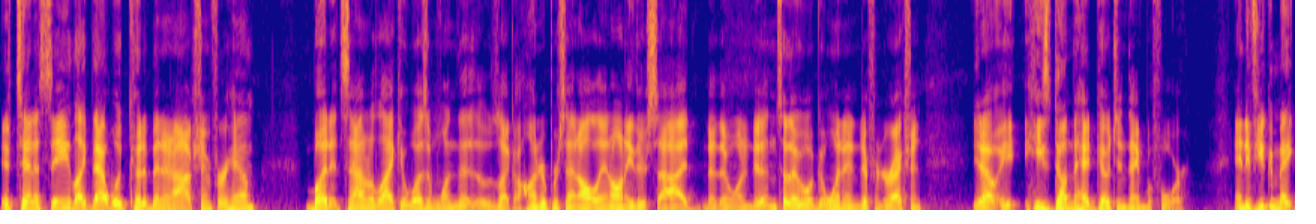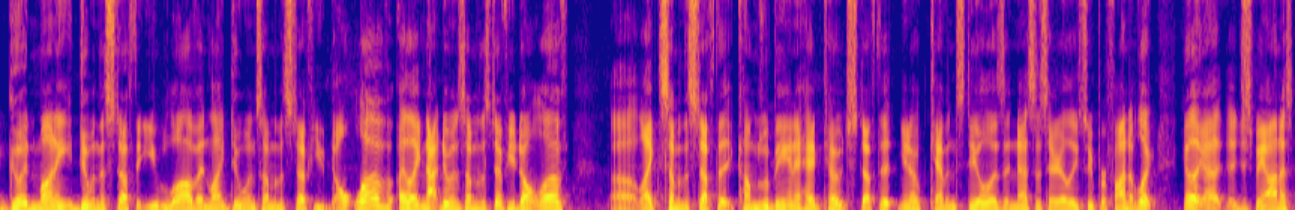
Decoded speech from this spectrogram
if Tennessee like that would could have been an option for him, but it sounded like it wasn't one that was like 100% all in on either side that they wanted to do, and so they went in a different direction. You know, he, he's done the head coaching thing before. And if you can make good money doing the stuff that you love and like doing some of the stuff you don't love, uh, like not doing some of the stuff you don't love, uh, like some of the stuff that comes with being a head coach, stuff that you know Kevin Steele isn't necessarily super fond of. Look, like, uh, just be honest,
